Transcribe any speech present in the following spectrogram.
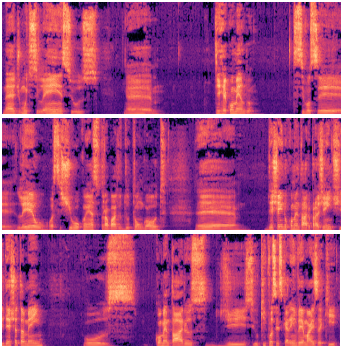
né, de muitos silêncios. É, e recomendo. Se você leu, ou assistiu ou conhece o trabalho do Tom Gold, é, deixa aí no comentário pra gente e deixa também os comentários de o que vocês querem ver mais aqui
